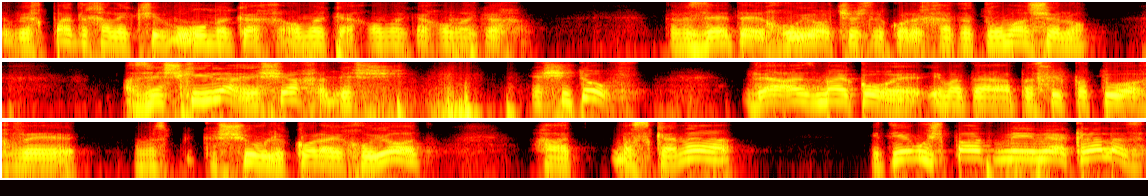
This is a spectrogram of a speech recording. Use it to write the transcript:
ואכפת לך להקשיב, הוא אומר ככה, אומר ככה, אומר ככה, אומר ככה. אתה מזהה את האיכויות שיש לכל אחד, את התרומה שלו. אז יש קהילה, יש יחד, יש, יש שיתוף. ואז מה קורה? אם אתה מספיק פתוח ומספיק קשוב לכל האיכויות, המסקנה, היא תהיה מושפעת מהכלל הזה.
